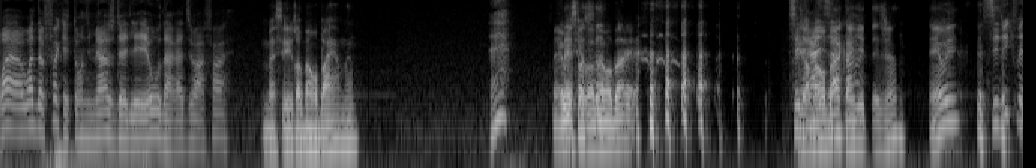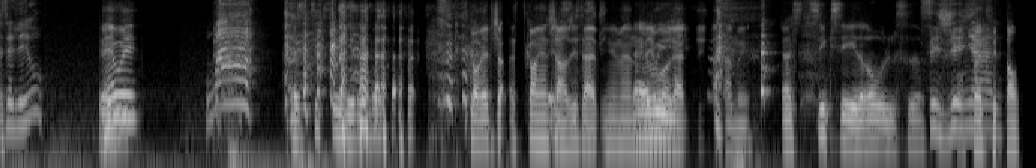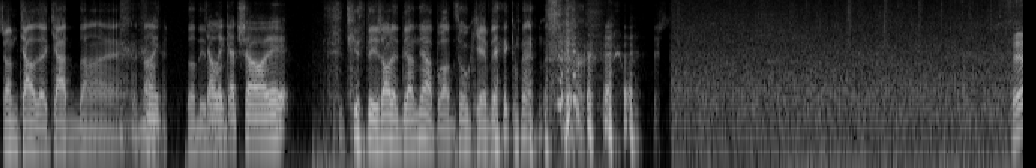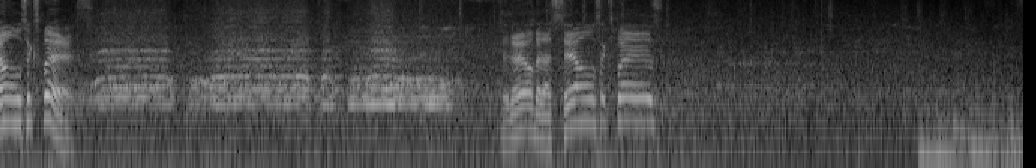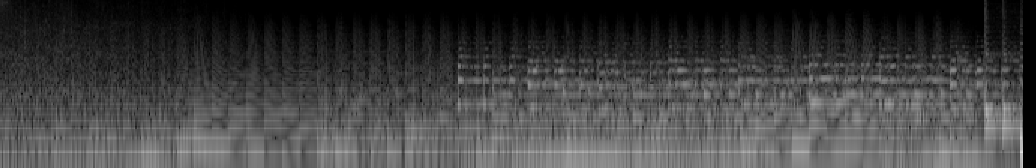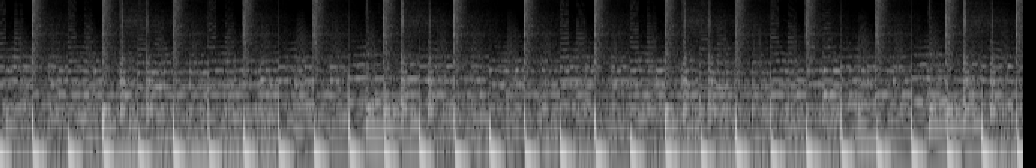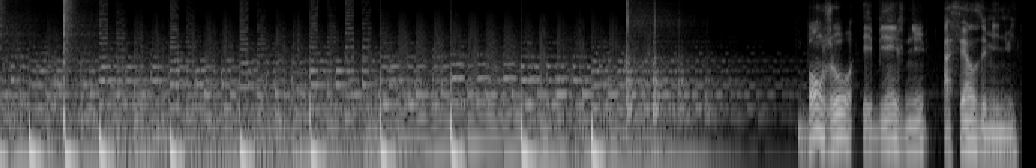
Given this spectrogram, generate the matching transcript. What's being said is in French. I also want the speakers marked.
Speaker 1: what, what the fuck est ton image de Léo dans Radio Affaires?
Speaker 2: Ben, c'est Robin Aubert, man.
Speaker 1: Hein?
Speaker 3: Ben
Speaker 2: Ben,
Speaker 3: oui, c'est
Speaker 2: pas
Speaker 3: Robin
Speaker 2: ça.
Speaker 3: Aubert.
Speaker 1: C'est
Speaker 2: Robin Aubert quand il était jeune. Eh oui.
Speaker 1: C'est lui qui faisait Léo?
Speaker 2: Eh oui.
Speaker 1: Ouah!
Speaker 3: Est-ce que c'est drôle?
Speaker 2: Est-ce qu'on vient de, cha- est-ce qu'on vient de changer sa vie, man?
Speaker 3: Ben
Speaker 2: Léo
Speaker 3: oui.
Speaker 2: a réalisé.
Speaker 3: Est-ce que c'est drôle, ça?
Speaker 1: C'est
Speaker 2: C'est pour ça que
Speaker 1: génial!
Speaker 2: c'est ton chum Carl Le 4 dans, euh, dans L'épisode des
Speaker 3: Carl Le
Speaker 2: Bonnes.
Speaker 3: 4 Charret.
Speaker 2: C'était genre le dernier à prendre ça au Québec, man.
Speaker 1: Séance Express! C'est l'heure de la séance express!
Speaker 2: Bonjour et bienvenue à Séance de minuit.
